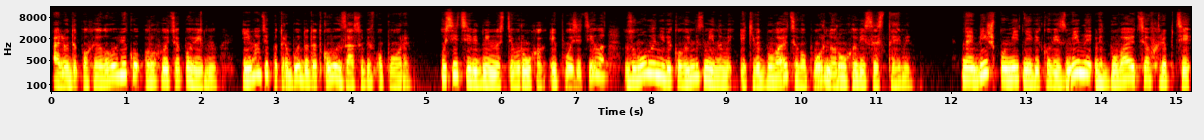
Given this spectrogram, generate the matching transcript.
а люди похилого віку рухаються повільно, іноді потребують додаткових засобів опори. Усі ці відмінності в рухах і позі тіла зумовлені віковими змінами, які відбуваються в опорно-руховій системі. Найбільш помітні вікові зміни відбуваються в хребті,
